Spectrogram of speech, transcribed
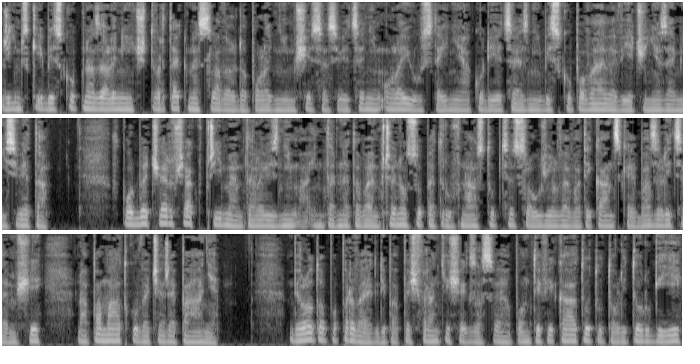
Římský biskup na zelený čtvrtek neslavil dopolední mši se svěcením olejů, stejně jako diecézní biskupové ve většině zemí světa. V podvečer však v přímém televizním a internetovém přenosu Petrův nástupce sloužil ve vatikánské bazilice mši na památku Večeře páně. Bylo to poprvé, kdy papež František za svého pontifikátu tuto liturgii,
